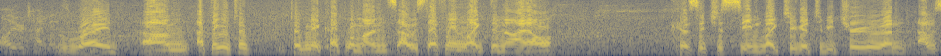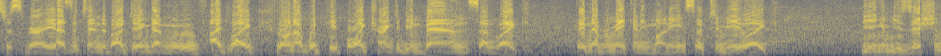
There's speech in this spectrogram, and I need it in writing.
all your time it? Right. Um, I think it took took me a couple of months. I was definitely in like denial because it just seemed like too good to be true, and I was just very hesitant about doing that move. I'd like grown up with people like trying to be in bands, and like they never make any money. So to me, like being a musician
